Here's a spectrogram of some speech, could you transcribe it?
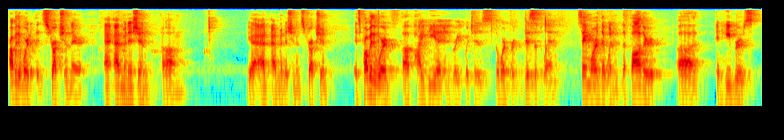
probably the word instruction there, admonition, um, yeah, ad, admonition, instruction. It's probably the word uh, paideia in Greek, which is the word for discipline. Same word that when the father uh, in Hebrews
